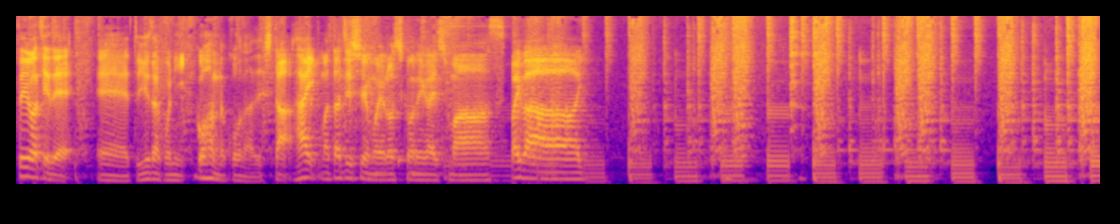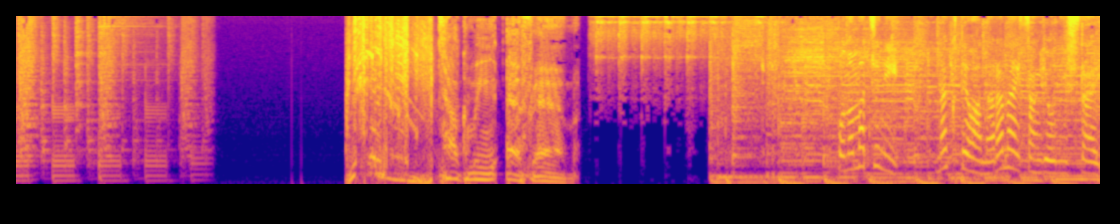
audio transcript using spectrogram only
というわけで、えー、とゆだこにご飯のコーナーでした。はいまた次週もよろしくお願いします。バイバーイタコミン FM この町になくてはならない産業にしたい。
